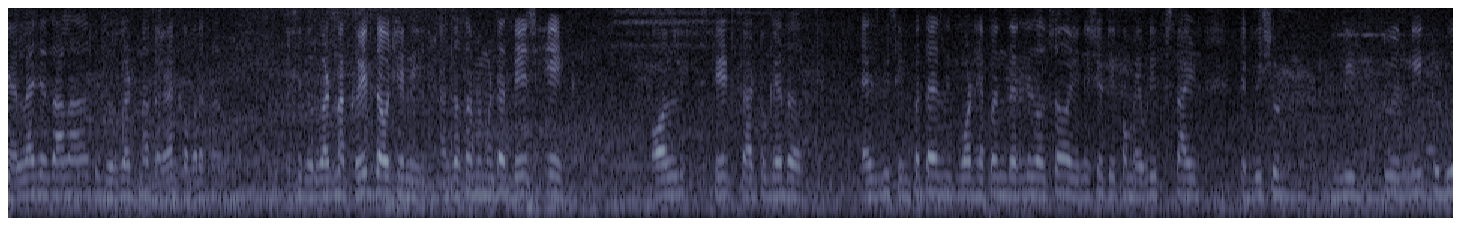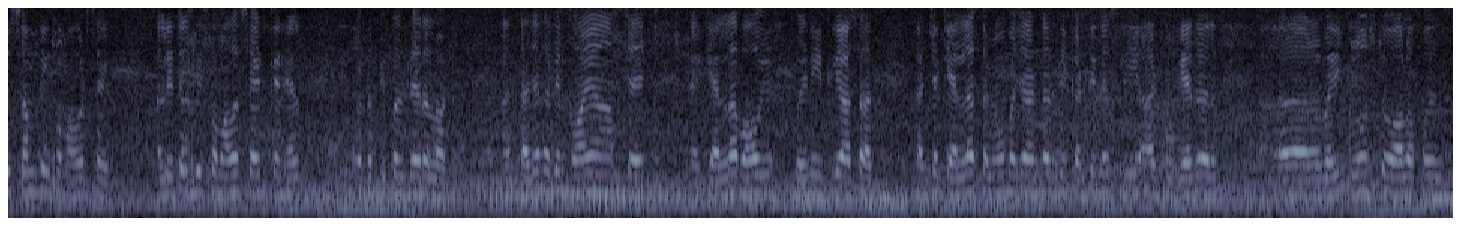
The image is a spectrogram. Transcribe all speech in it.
केरला जे झालं ती दुर्घटना सगळ्यांना खबर असाल. तशी दुर्घटना खंयच जावची न्ही. आणि जसं आम्ही म्हणतात देश एक. All states are together as we sympathise with what happen there is also initiative from every side at we should need to need to do something from our side a little bit from our side can help for the people there a lot आणि ताज्या खातीर गोंया आमचे केरला भाऊ भयणी इतली असतात तांचे केरला संगमाच्या under the continuously are together very close to all of us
